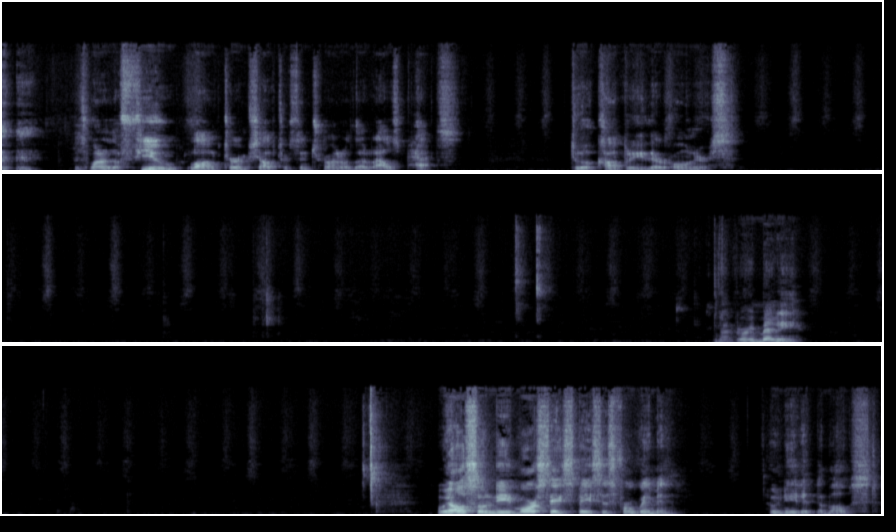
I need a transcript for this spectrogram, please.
is one of the few long term shelters in Toronto that allows pets to accompany their owners. Not very many. We also need more safe spaces for women who need it the most.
